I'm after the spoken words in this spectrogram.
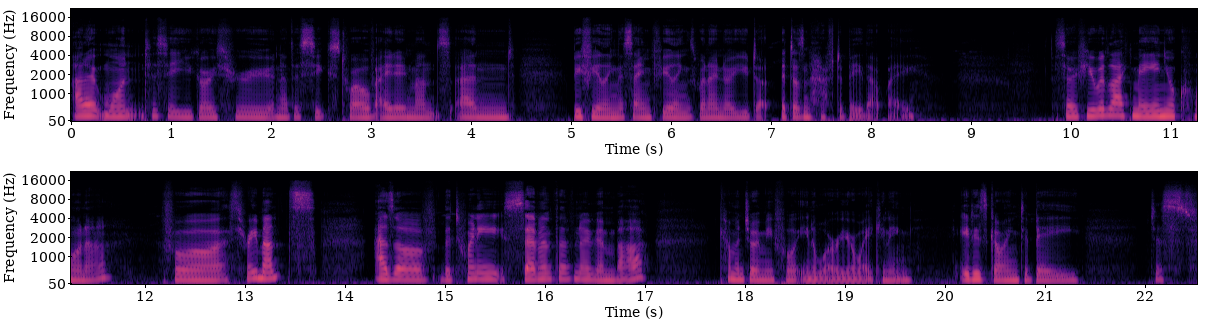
I don't want to see you go through another 6, 12, 18 months and be feeling the same feelings when I know you do- it doesn't have to be that way. So if you would like me in your corner for 3 months as of the 27th of November, come and join me for Inner Warrior Awakening. It is going to be just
